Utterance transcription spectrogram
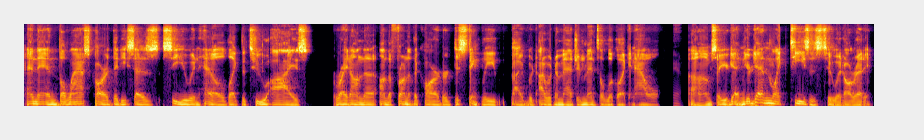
And then the last card that he says, see you in hell, like the two eyes right on the on the front of the card are distinctly, I would I would imagine meant to look like an owl. Yeah. Um, so you're getting you're getting like teases to it already.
